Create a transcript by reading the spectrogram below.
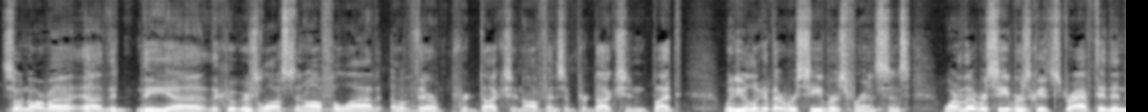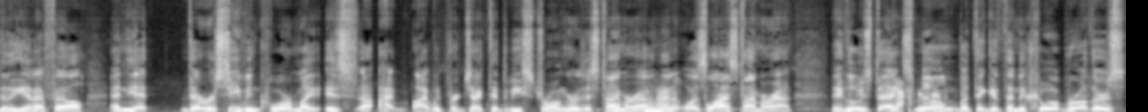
So Norma, uh, the the uh, the Cougars lost an awful lot of their production, offensive production. But when you look at their receivers, for instance, one of their receivers gets drafted into the NFL, and yet their receiving corps might is uh, I, I would project it to be stronger this time around than it was last time around. They lose Dax Mm-hmm. Yeah, for sure. Milne, but they get the Nacua brothers,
